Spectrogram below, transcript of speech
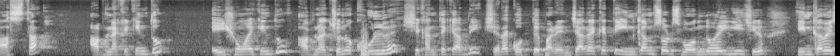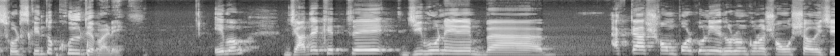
রাস্তা আপনাকে কিন্তু এই সময় কিন্তু আপনার জন্য খুলবে, সেখান থেকে আপনি সেটা করতে পারেন। যাদের ক্ষেত্রে ইনকাম সোর্স বন্ধ হয়ে গিয়েছিল ইনকামের সোর্স কিন্তু খুলতে পারে। এবং যাদের ক্ষেত্রে জীবনে একটা সম্পর্ক নিয়ে ধরুন কোনো সমস্যা হয়েছে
